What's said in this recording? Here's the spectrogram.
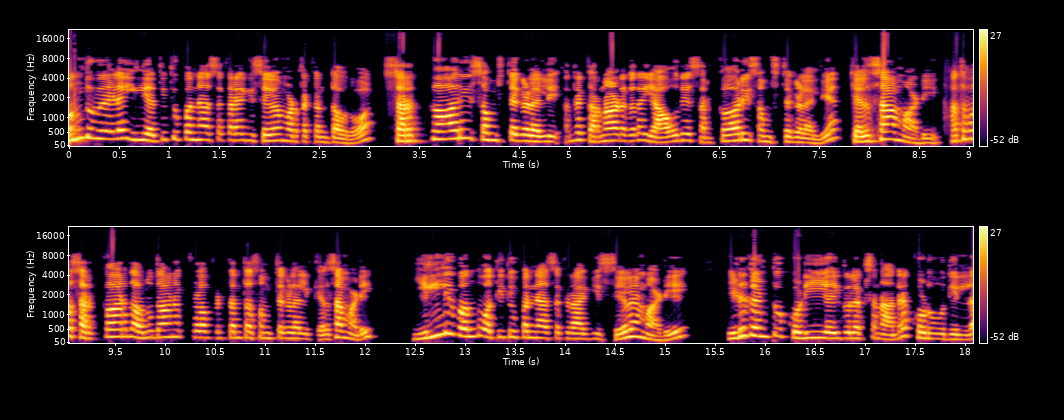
ಒಂದು ವೇಳೆ ಇಲ್ಲಿ ಅತಿಥಿ ಉಪನ್ಯಾಸಕರಾಗಿ ಸೇವೆ ಮಾಡ್ತಕ್ಕಂಥವ್ರು ಸರ್ಕಾರಿ ಸಂಸ್ಥೆಗಳಲ್ಲಿ, ಅಂದ್ರೆ ಕರ್ನಾಟಕದ ಯಾವುದೇ ಸರ್ಕಾರಿ ಸಂಸ್ಥೆಗಳಲ್ಲಿ ಕೆಲಸ ಮಾಡಿ, ಅಥವಾ ಸರ್ಕಾರದ ಅನುದಾನಕ್ಕೊಳಪಟ್ಟಂತ ಸಂಸ್ಥೆಗಳಲ್ಲಿ ಕೆಲಸ ಮಾಡಿ ಇಲ್ಲಿ ಬಂದು ಅತಿಥಿ ಉಪನ್ಯಾಸಕರಾಗಿ ಸೇವೆ ಮಾಡಿ ಇಡಗಂಟು ಕೊಡಿ ಐದು ಲಕ್ಷನ ಅಂದ್ರೆ ಕೊಡುವುದಿಲ್ಲ.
